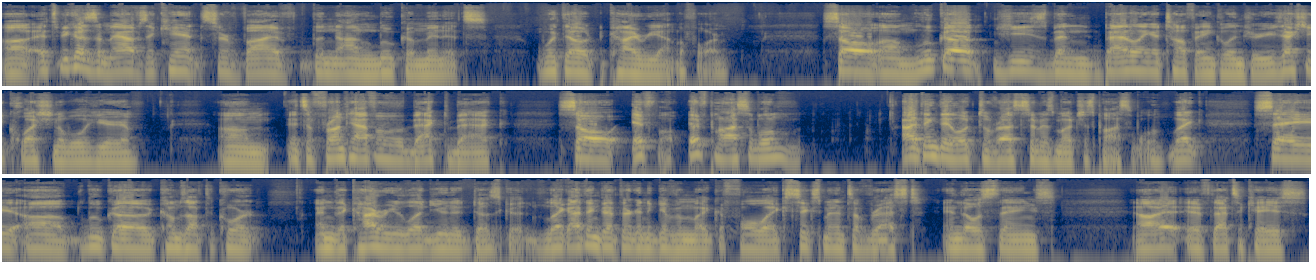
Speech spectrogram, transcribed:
Uh, it's because the Mavs they can't survive the non-Luka minutes without Kyrie on the floor. So um, Luka, he's been battling a tough ankle injury. He's actually questionable here. Um, it's a front half of a back-to-back. So if if possible, I think they look to rest him as much as possible. Like say uh, Luka comes off the court and the Kyrie led unit does good. Like I think that they're going to give him like a full like six minutes of rest in those things, uh, if that's the case.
